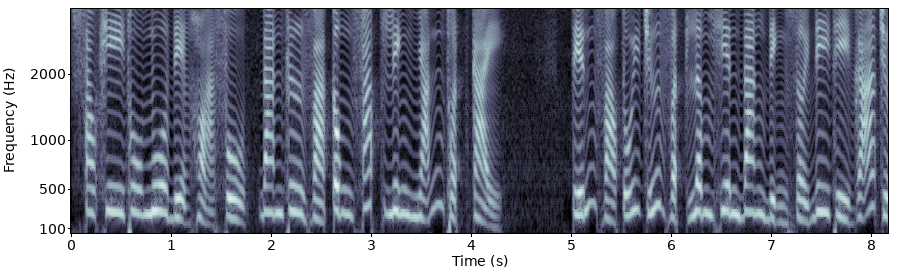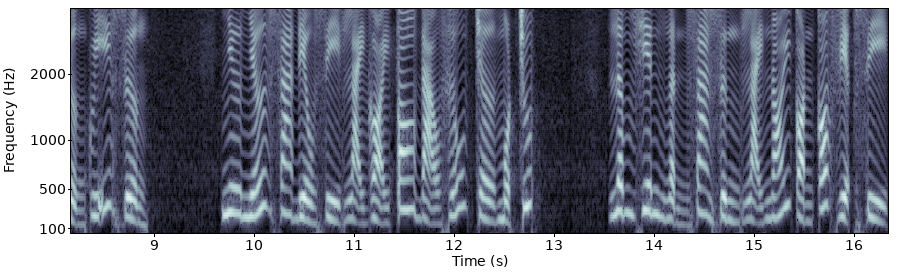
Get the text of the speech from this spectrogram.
Sau khi thu mua địa hỏa phù, đan thư và công pháp linh nhãn thuật cải. Tiến vào túi chứ vật Lâm Hiên đang định rời đi thì gã trưởng quỹ giường. Như nhớ ra điều gì lại gọi to đạo hữu chờ một chút. Lâm Hiên ngẩn ra dừng lại nói còn có việc gì.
